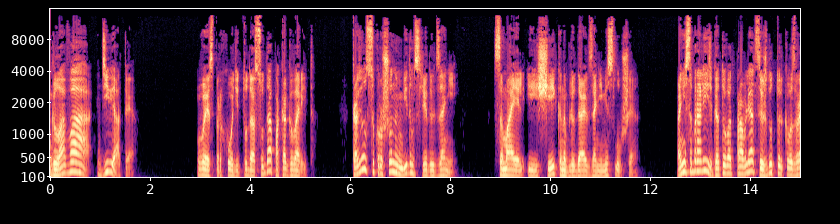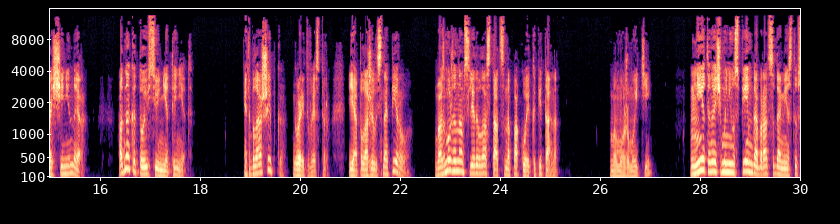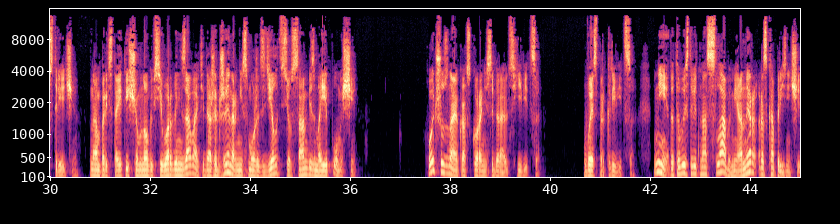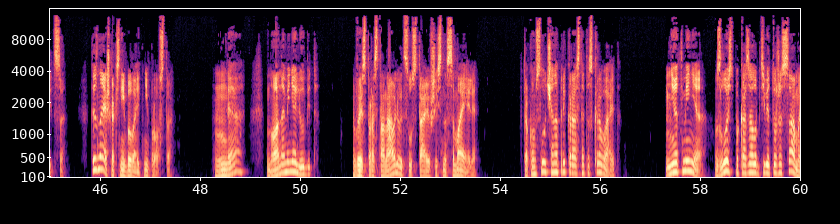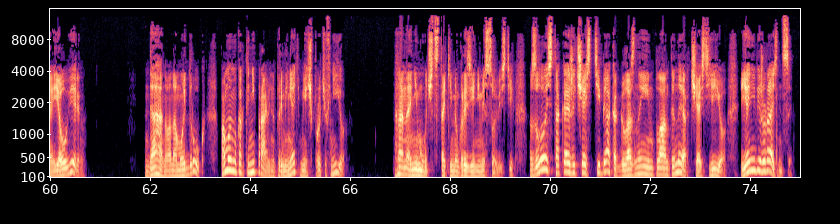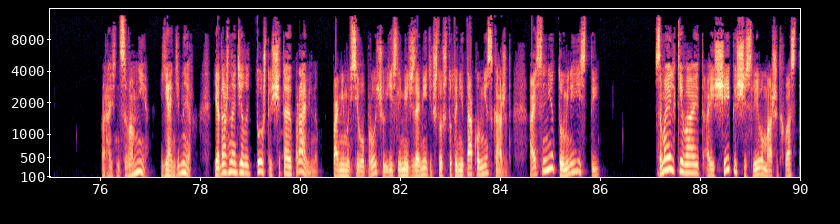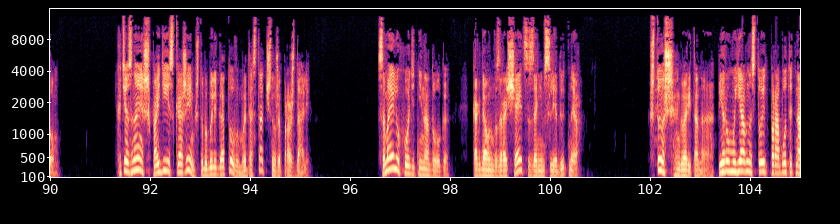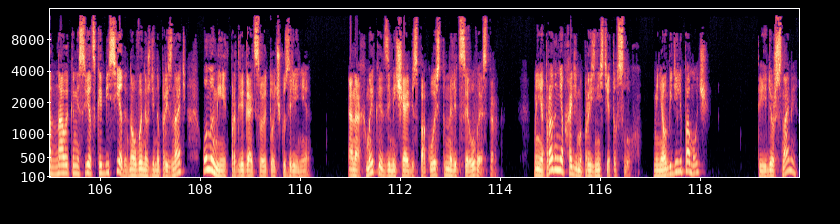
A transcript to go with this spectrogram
Глава девятая. Веспер ходит туда-сюда, пока говорит. Козел с сокрушенным видом следует за ней. Самаэль и Ищейка наблюдают за ними, слушая. Они собрались, готовы отправляться и ждут только возвращения Нер. Однако то и все нет и нет. «Это была ошибка», — говорит Веспер. «Я положилась на первого. Возможно, нам следовало остаться на покое капитана». «Мы можем уйти», нет, иначе мы не успеем добраться до места встречи. Нам предстоит еще много всего организовать, и даже Дженнер не сможет сделать все сам без моей помощи. Хочешь, узнаю, как скоро они собираются явиться? Веспер кривится. Нет, это выставит нас слабыми, а Нер раскапризничается. Ты знаешь, как с ней бывает непросто. Да, но она меня любит. Веспер останавливается, уставившись на Самаэля. В таком случае она прекрасно это скрывает. Не от меня. Злость показала бы тебе то же самое, я уверен. Да, но она мой друг. По-моему, как-то неправильно применять меч против нее. Она не мучится такими угрызениями совести. Злость такая же часть тебя, как глазные импланты НЕР, часть ее. Я не вижу разницы. Разница во мне. Я не НЕР. Я должна делать то, что считаю правильным. Помимо всего прочего, если меч заметит, что что-то не так, он мне скажет. А если нет, то у меня есть ты. Самаэль кивает, а Ищейка счастливо машет хвостом. Хотя, знаешь, пойди и скажи им, чтобы были готовы, мы достаточно уже прождали. Самаэль уходит ненадолго. Когда он возвращается, за ним следует Нер. «Что ж», — говорит она, — «первому явно стоит поработать над навыками светской беседы, но вынуждена признать, он умеет продвигать свою точку зрения». Она хмыкает, замечая беспокойство на лице у Веспер. «Мне правда необходимо произнести это вслух? Меня убедили помочь. Ты идешь с нами?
